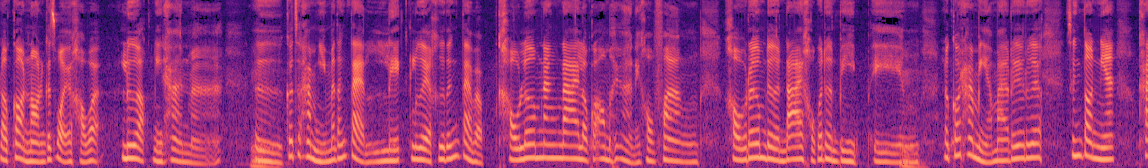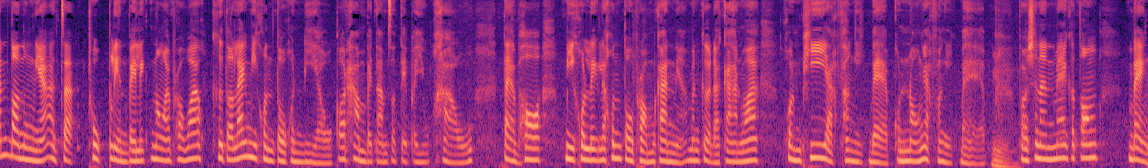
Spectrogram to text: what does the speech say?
แล้วก่อนนอนก็จะบอกให้เขาอะเลือกนิทานมา เออ ก็จะทำอย่างนี้มาตั้งแต่เล็กเลยคือตั้งแต่แบบเขาเริ่มนั่งได้ เราก็เอามาให้อ่านให้เขาฟัง เขาเริ่มเดินได้ เขาก็เดินไปหยิบเอง แล้วก็ทำอย่างนี้มาเรื่อยๆ ซึ่งตอนเนี้ยขั้นตอนตรงนี้อาจจะถูกเปลี่ยนไปเล็กน้อย เพราะว่าคือตอนแรกมีคนโตคนเดียว ก็ทำไปตามสเต็ปอายุเขา แต่พอมีคนเล็กและคนโตพร้อมกันเนี่ย มันเกิดอาการว่าคนพี่อยากฟังอีกแบบ คนน้องอยากฟังอีกแบบ เพราะฉะนั้นแม่ก็ต้อง แบ่ง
